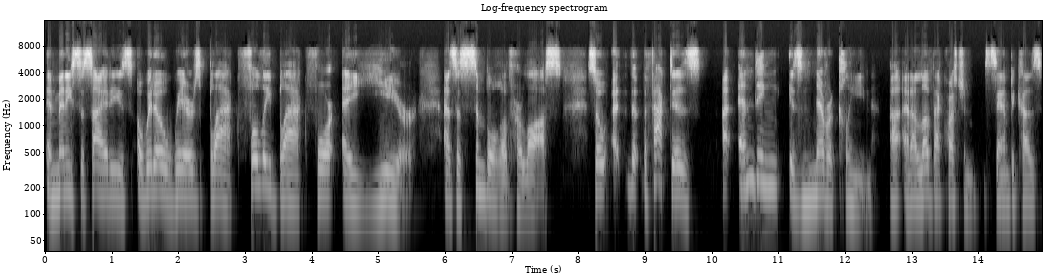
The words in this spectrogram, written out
In many societies, a widow wears black, fully black, for a year as a symbol of her loss. So uh, the, the fact is, uh, ending is never clean. Uh, and I love that question, Sam, because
